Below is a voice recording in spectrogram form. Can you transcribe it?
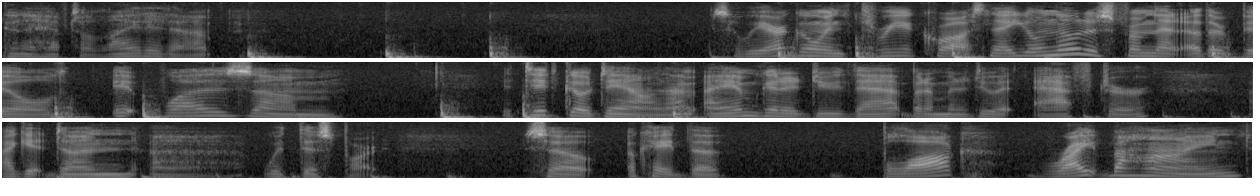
Going to have to light it up. So we are going three across. Now you'll notice from that other build, it was, um, it did go down. I, I am going to do that, but I'm going to do it after I get done uh, with this part. So, okay, the block right behind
